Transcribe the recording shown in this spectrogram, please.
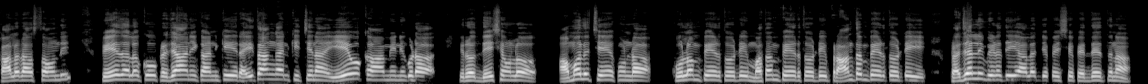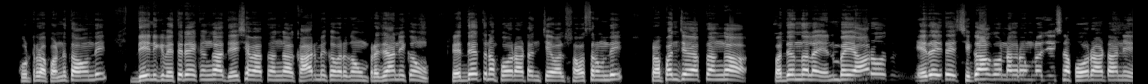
కాలరాస్తా ఉంది. పేదలకు ప్రజానికానికి రైతాంగానికి ఇచ్చిన ఏ ఒక్క హామీని కూడా ఈరోజు దేశంలో అమలు చేయకుండా కులం పేరుతోటి మతం పేరుతోటి ప్రాంతం పేరుతోటి ప్రజల్ని విడదీయాలని చెప్పేసి పెద్ద ఎత్తున కుట్ర పన్నుతా ఉంది. దీనికి వ్యతిరేకంగా దేశవ్యాప్తంగా కార్మిక వర్గం ప్రజానికం పెద్ద ఎత్తున పోరాటం చేయవలసిన అవసరం ఉంది. ప్రపంచవ్యాప్తంగా పద్దెనిమిది వందల ఎనభై ఆరు ఏదైతే చికాగో నగరంలో చేసిన పోరాటాన్ని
